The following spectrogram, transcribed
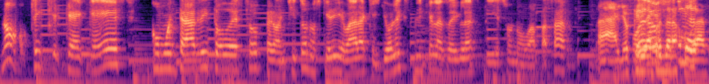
No, sí, que, que- que es cómo entrar y todo eso, pero Anchito nos quiere llevar a que yo le explique las reglas y eso no va a pasar. Ah, yo quería aprender a como- jugar.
